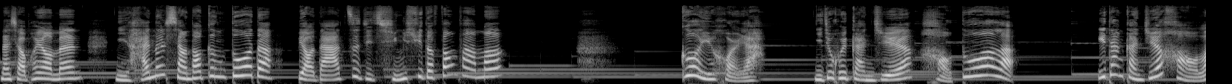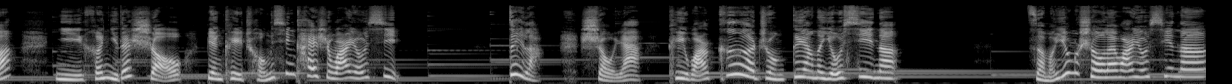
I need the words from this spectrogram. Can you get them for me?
那小朋友们，你还能想到更多的表达自己情绪的方法吗？过一会儿呀。你就会感觉好多了。一旦感觉好了，你和你的手便可以重新开始玩游戏。对了，手呀可以玩各种各样的游戏呢。怎么用手来玩游戏呢？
